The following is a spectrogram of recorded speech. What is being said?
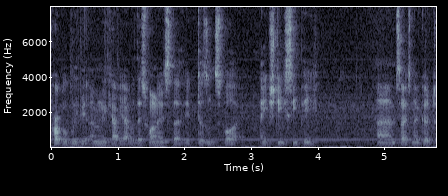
probably the only caveat with this one is that it doesn't support HDCP, um, so it's no good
